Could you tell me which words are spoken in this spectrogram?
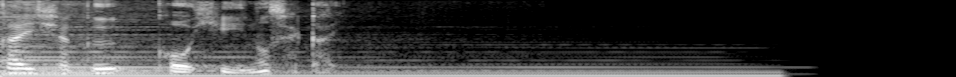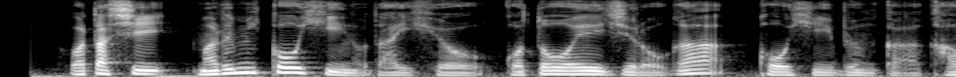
解釈コーヒーの世界。私丸美コーヒーの代表後藤英二郎がコーヒー文化が香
